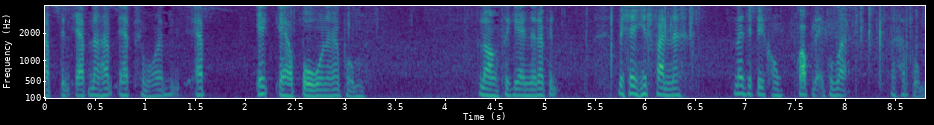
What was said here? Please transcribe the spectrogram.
ครับเป็นแอปนะครับแอปผมว่าแอป XL Pro นะครับผมลองสแกนจะได้เป็นไม่ใช่ฮิตฟันนะ น่าจะเป็นของก๊อปแหละผมว่านะครับ ผม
